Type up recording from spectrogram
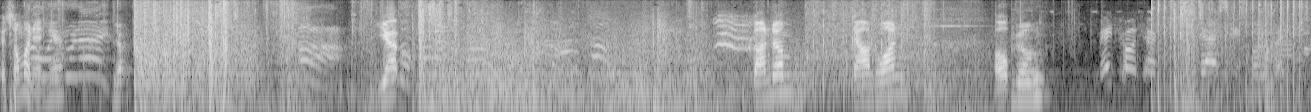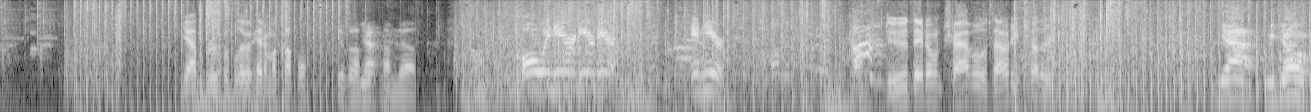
Is someone in here? Yep. Yep. Stunned him. Downed one. Oh, Building. Made contact. Gas is moving. yep, roof of blue. Hit him a couple. Give up Yep. and come down. Oh, in here, in here, in here. In here. Dude, they don't travel without each other. Yeah, we don't.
